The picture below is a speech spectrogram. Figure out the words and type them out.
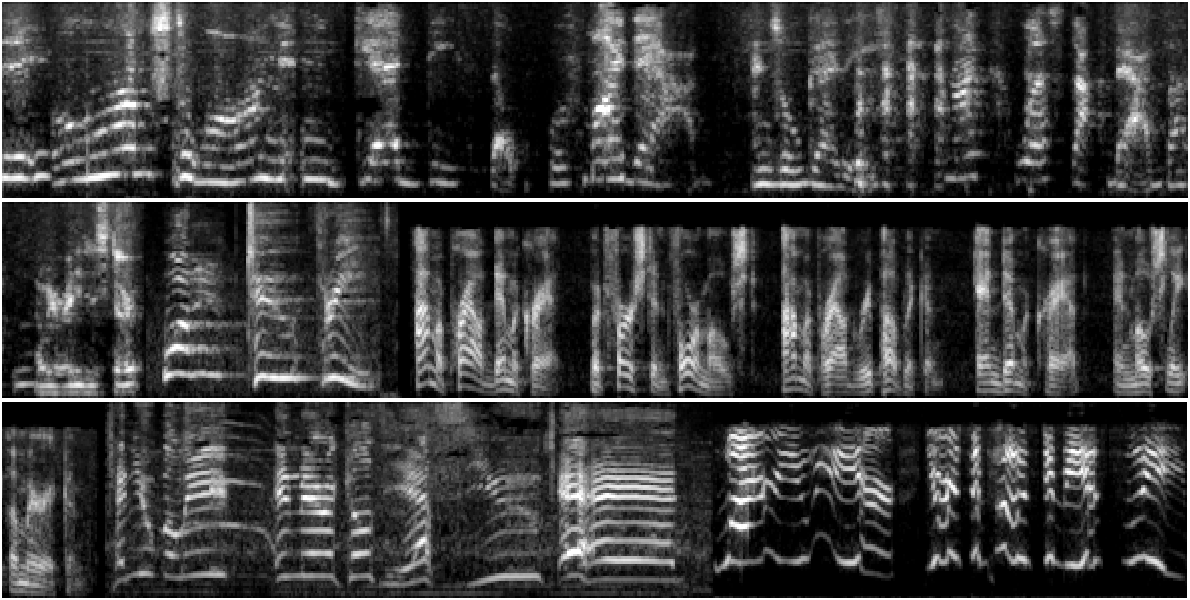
The Armstrong and Getty show with my dad, Enzo Getty. and I press that bad button. Are we ready to start? One, two, three. I'm a proud Democrat, but first and foremost, I'm a proud Republican and Democrat and mostly American. Can you believe in miracles? Yes, you can. Why are you here? You're supposed to be asleep.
